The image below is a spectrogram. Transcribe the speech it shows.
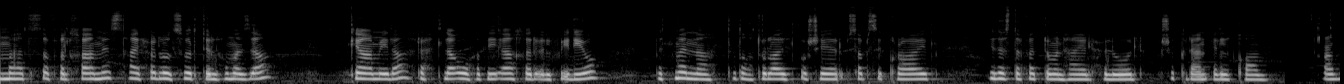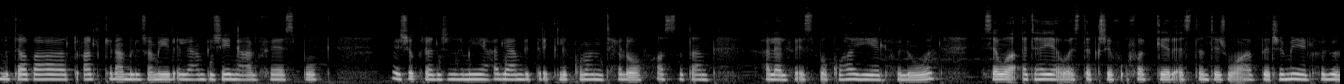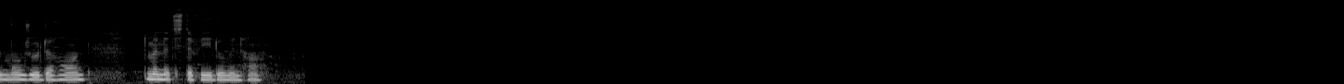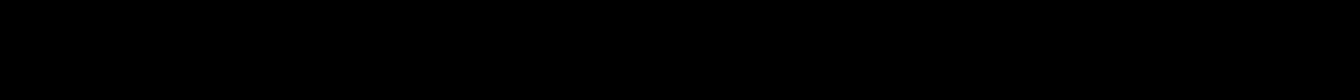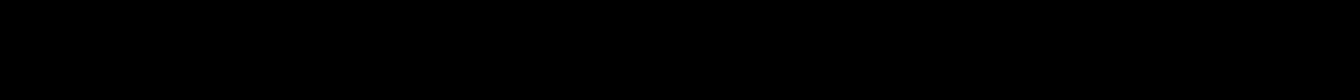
أما هذا الصف الخامس. هاي حلول سورة الهمزة كاملة. راح تلاقوها بآخر الفيديو. بتمنى تضغطوا like و share و subscribe إذا استفدتوا من هاي الحلول. وشكرا لكم على المتابعات وعلى الكلام الجميل اللي عم بيجيني على الفيسبوك. شكرا للجميع اللي عم بترك لي comment حلو خاصة على الفيسبوك. وهاي هي الحلول. سواء أتهيأ وأستكشف أفكر أستنتج وأعبر جميع الحلول الموجودة هون. أتمنى تستفيدوا منها.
